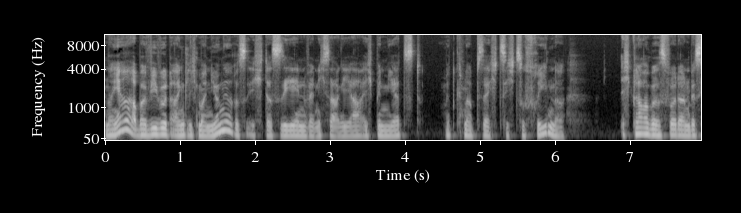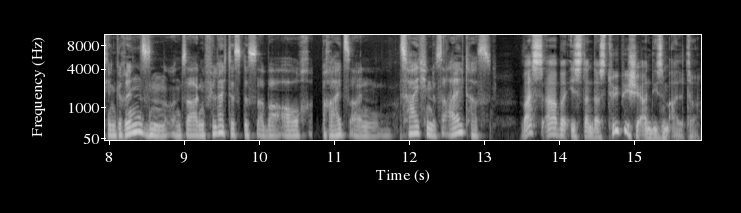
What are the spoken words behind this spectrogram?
naja, aber wie wird eigentlich mein jüngeres Ich das sehen, wenn ich sage, ja, ich bin jetzt mit knapp 60 zufriedener? Ich glaube, es würde ein bisschen grinsen und sagen, vielleicht ist es aber auch bereits ein Zeichen des Alters. Was aber ist dann das Typische an diesem Alter?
